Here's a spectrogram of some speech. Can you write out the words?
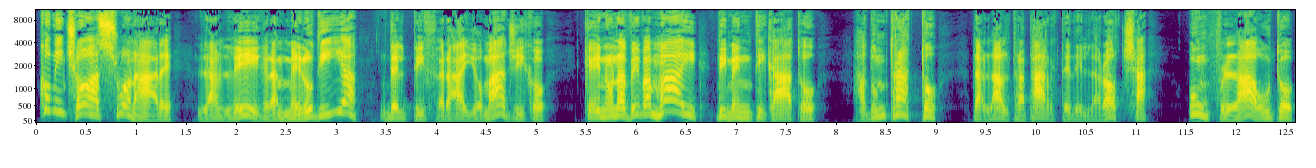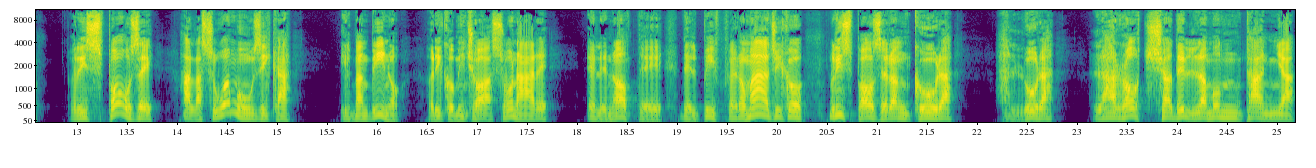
cominciò a suonare l'allegra melodia del pifferaio magico che non aveva mai dimenticato. Ad un tratto, dall'altra parte della roccia, un flauto rispose alla sua musica. Il bambino ricominciò a suonare e le note del piffero magico risposero ancora. Allora la roccia della montagna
